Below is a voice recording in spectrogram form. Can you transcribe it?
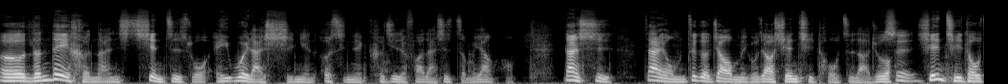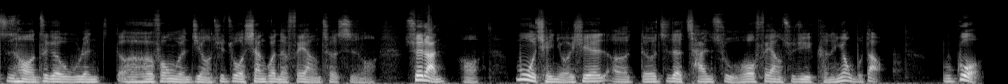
呃，人类很难限制说，哎、欸，未来十年、二十年科技的发展是怎么样哈？但是在我们这个叫美国叫先期投资啦，就是说先期投资哈，这个无人呃和风无人机哦去做相关的飞航测试哦。虽然哦，目前有一些呃得知的参数或飞航数据可能用不到，不过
